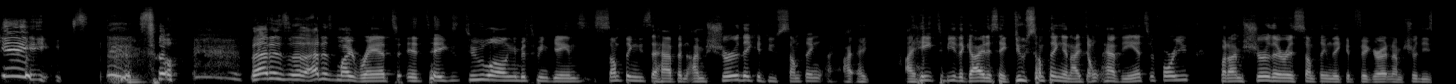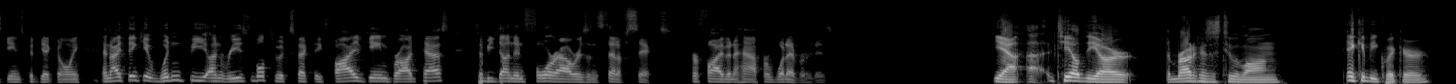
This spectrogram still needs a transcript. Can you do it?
games. so that is uh, that is my rant. It takes too long in between games. Something needs to happen. I'm sure they could do something. I, I I hate to be the guy to say do something and I don't have the answer for you, but I'm sure there is something they could figure out, and I'm sure these games could get going. And I think it wouldn't be unreasonable to expect a five game broadcast to be done in four hours instead of six or five and a half or whatever it is. Yeah, uh, TLDR, the broadcast is too long. It could be quicker.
